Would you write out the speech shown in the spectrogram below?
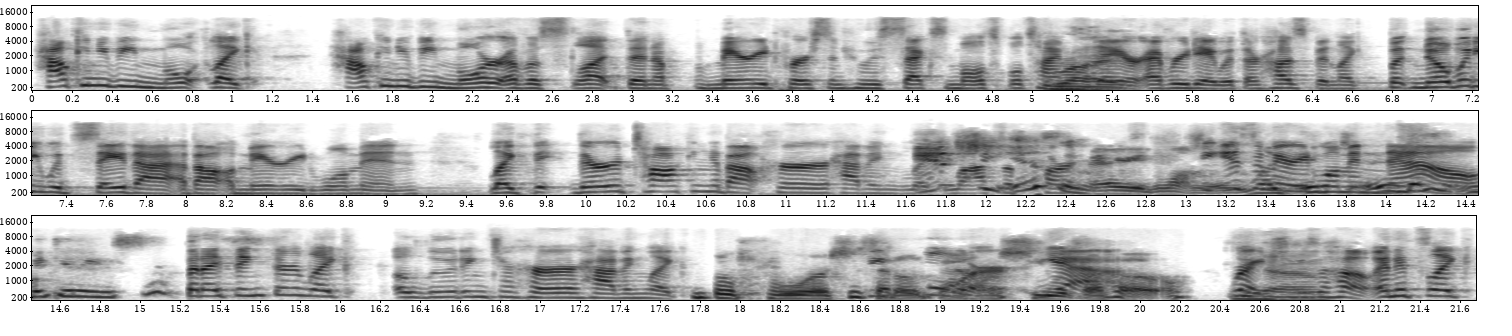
How can you be more like how can you be more of a slut than a married person who has sex multiple times a day or every day with their husband? Like, but nobody would say that about a married woman. Like they, they're talking about her having like and lots she of is a partners. married woman. She is a Like, married it- woman it now. Make any sense. But I think they're like alluding to her having like before she settled Before, down, she was yeah. a hoe. right, she was a hoe. And it's like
